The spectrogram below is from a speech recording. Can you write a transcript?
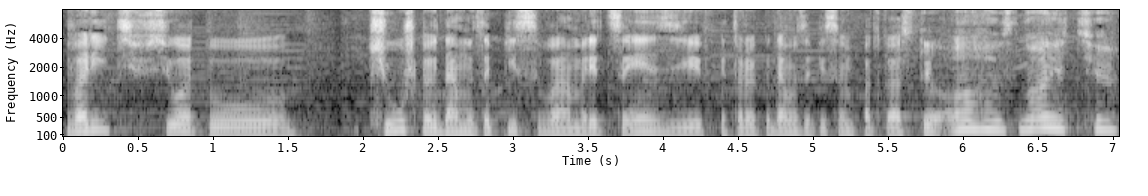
творить всю эту чушь, когда мы записываем рецензии, в которой, когда мы записываем подкасты, а, знаете,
